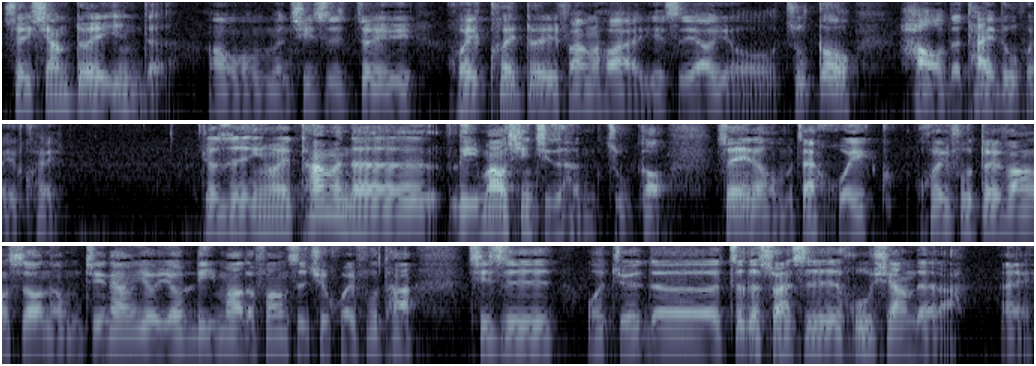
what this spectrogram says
所以相对应的啊，我们其实对于回馈对方的话，也是要有足够好的态度回馈。就是因为他们的礼貌性其实很足够，所以呢，我们在回回复对方的时候呢，我们尽量又有礼貌的方式去回复他。其实我觉得这个算是互相的啦，哎，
